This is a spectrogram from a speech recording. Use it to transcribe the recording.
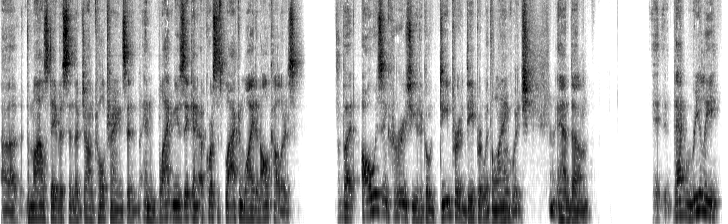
uh, the Miles Davis and the John Coltrane's and, and black music, and of course it's black and white and all colors. But always encourage you to go deeper and deeper with the language, and um, that really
